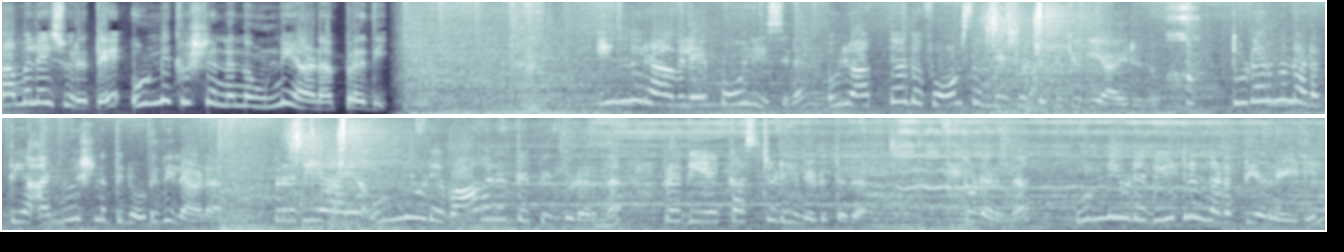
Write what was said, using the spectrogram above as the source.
കമലേശ്വരത്തെ ഉണ്ണികൃഷ്ണൻ എന്ന ഉണ്ണിയാണ് പ്രതി. ഇന്നു രാവിലെ പോലീസിന് ഒരു അജ്ഞാത ഫോൺ സന്ദേശം ലഭിക്കുകയായിരുന്നു. തുടർന്ന് നടത്തിയ അന്വേഷണത്തിനൊടുവിലാണ് പ്രതിയായ ഉണ്ണിയുടെ വാഹനത്തെ പിന്തുടർന്ന് പ്രതിയെ കസ്റ്റഡിയിലെടുത്തത്. തുടർന്ന് ഉണ്ണിയുടെ വീട്ടിൽ നടത്തിയ റെയ്ഡിൽ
